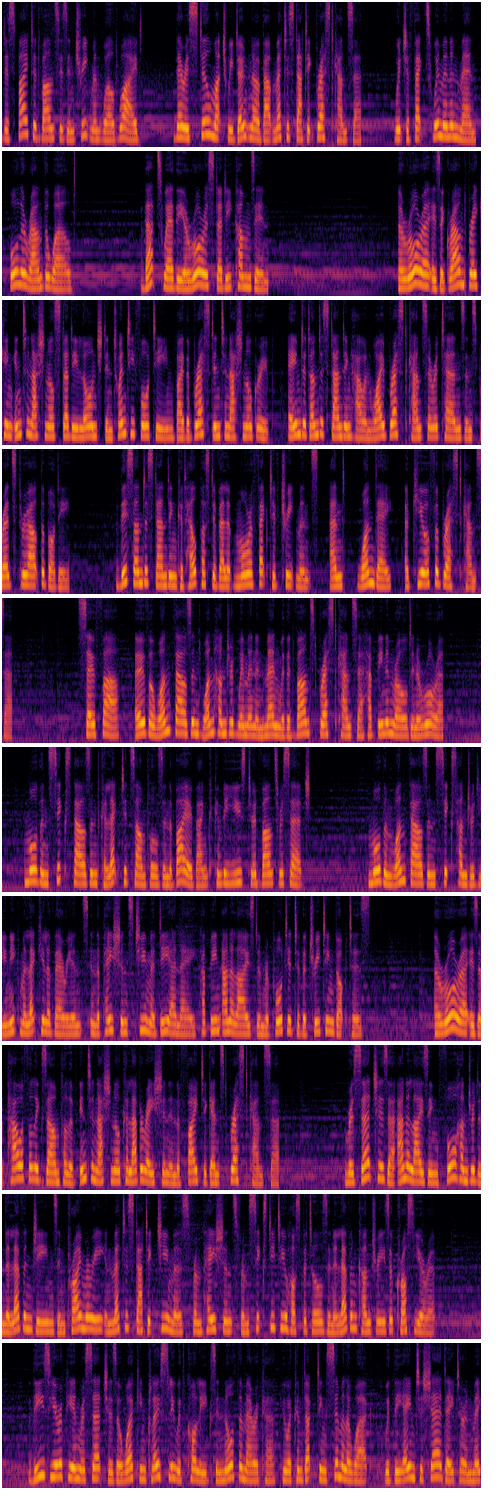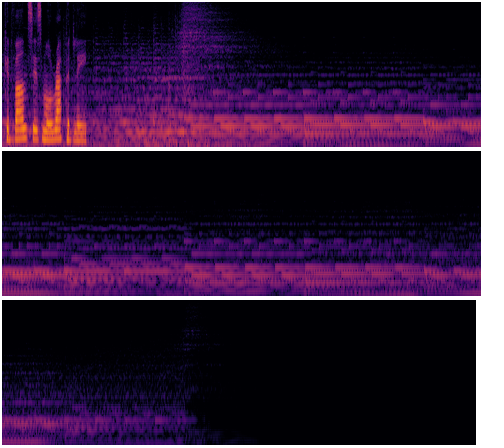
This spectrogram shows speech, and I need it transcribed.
Despite advances in treatment worldwide, there is still much we don't know about metastatic breast cancer, which affects women and men all around the world. That's where the Aurora study comes in. Aurora is a groundbreaking international study launched in 2014 by the Breast International Group, aimed at understanding how and why breast cancer returns and spreads throughout the body. This understanding could help us develop more effective treatments, and, one day, a cure for breast cancer. So far, over 1,100 women and men with advanced breast cancer have been enrolled in Aurora. More than 6,000 collected samples in the biobank can be used to advance research. More than 1,600 unique molecular variants in the patient's tumor DNA have been analyzed and reported to the treating doctors. Aurora is a powerful example of international collaboration in the fight against breast cancer. Researchers are analyzing 411 genes in primary and metastatic tumors from patients from 62 hospitals in 11 countries across Europe. These European researchers are working closely with colleagues in North America who are conducting similar work, with the aim to share data and make advances more rapidly.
